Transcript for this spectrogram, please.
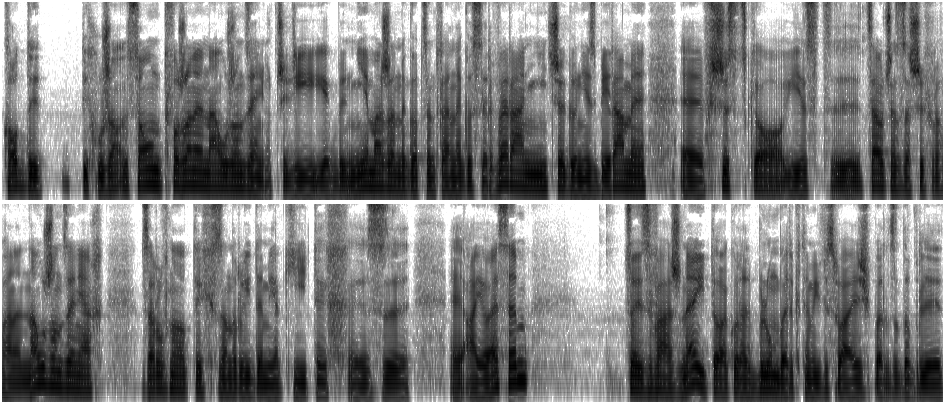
kody tych są tworzone na urządzeniu, czyli jakby nie ma żadnego centralnego serwera, niczego nie zbieramy, wszystko jest cały czas zaszyfrowane na urządzeniach, zarówno tych z Androidem, jak i tych z iOS-em co jest ważne, i to akurat Bloomberg, to mi wysłałeś bardzo dobry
